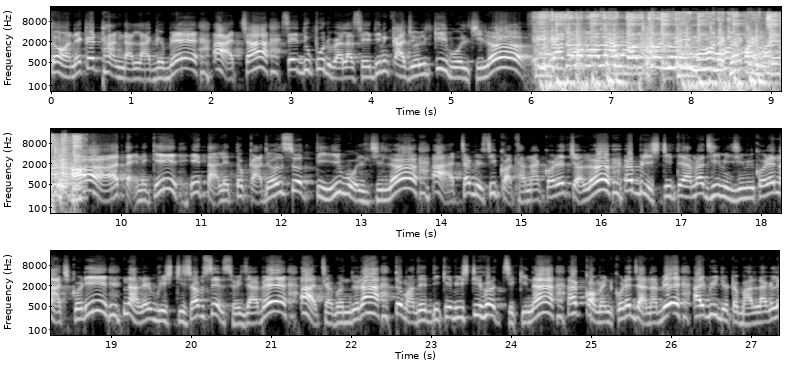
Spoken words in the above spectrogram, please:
তো অনেক ঠান্ডা লাগবে। আচ্ছা সেই দুপুরবেলা সেদিন কাজল কি বলছিল? কাজল বলে তোর জন্যই মন খেপাইছে। নাকি? এ তাহলে তো কাজল সত্যি বলছিল। আচ্ছা বেশি কথা না করে চলো। বৃষ্টিতে আমরা ঝিমিঝিমি করে নাচ করি নালে বৃষ্টি সব শেষ হয়ে যাবে। আচ্ছা বন্ধুরা, তোমাদের দিকে বৃষ্টি হচ্ছে কি না কমেন্ট করে জানাবে। আর ভিডিওটা ভালো লাগলে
